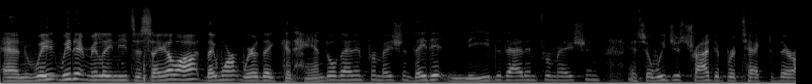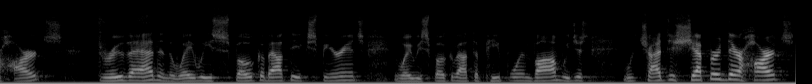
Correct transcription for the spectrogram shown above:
and we, we didn't really need to say a lot. They weren't where they could handle that information, they didn't need that information. And so we just tried to protect their hearts through that and the way we spoke about the experience, the way we spoke about the people involved. We just we tried to shepherd their hearts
